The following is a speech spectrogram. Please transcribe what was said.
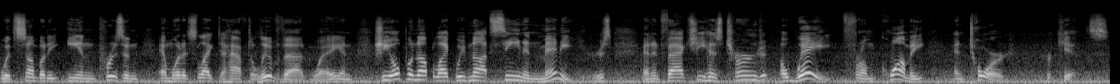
with somebody in prison and what it's like to have to live that way. And she opened up like we've not seen in many years, and in fact, she has turned away from Kwame and toward her kids.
